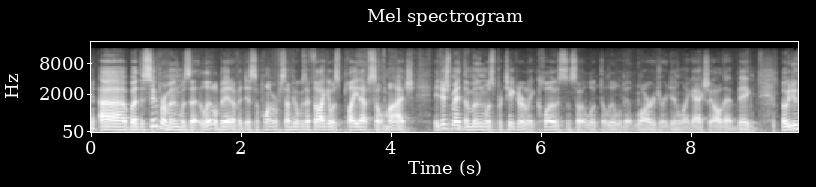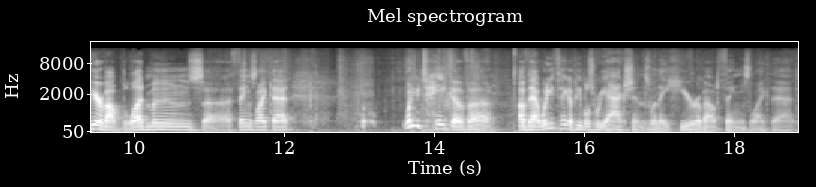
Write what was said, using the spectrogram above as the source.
uh, but the supermoon was a little bit of a disappointment for some people because I felt like it was played up so much. It just meant the moon was particularly close, and so it looked a little bit larger. It didn't look actually all that big. But we do hear about blood moons, uh, things like that. What do you take of uh, of that? What do you take of people's reactions when they hear about things like that?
